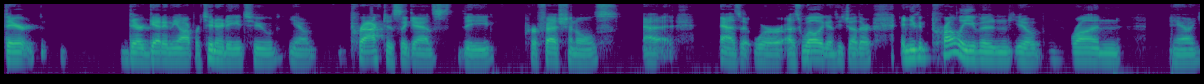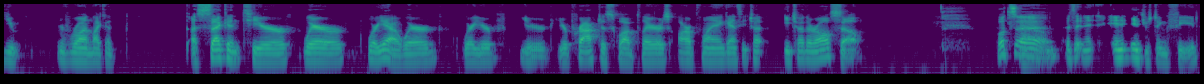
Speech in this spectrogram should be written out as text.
they're they're getting the opportunity to you know practice against the professionals uh, as it were as well against each other. And you could probably even you know run you know you run like a a second tier where where yeah where where your your your practice squad players are playing against each each other also. What's a um, it's an, an interesting feed.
